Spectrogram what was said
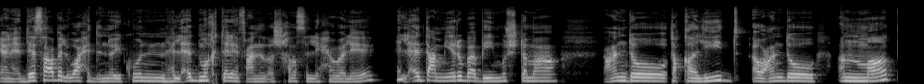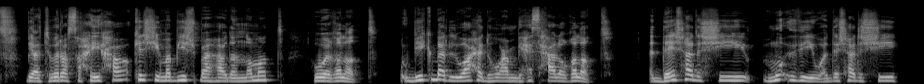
يعني قد إيه صعب الواحد إنه يكون هالقد مختلف عن الأشخاص اللي حواليه؟ هالقد عم يربى بمجتمع عنده تقاليد أو عنده أنماط بيعتبرها صحيحة كل شيء ما بيشبه هذا النمط هو غلط وبيكبر الواحد وهو عم بيحس حاله غلط. قديش هذا الشيء مؤذي وقديش هذا الشيء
